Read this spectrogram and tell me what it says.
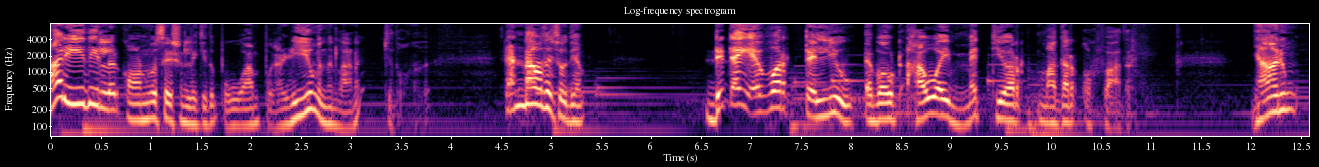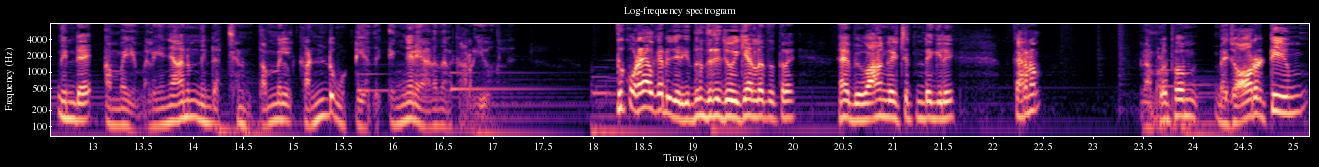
ആ രീതിയിലുള്ള ഒരു കോൺവെർസേഷനിലേക്ക് ഇത് പോകാൻ കഴിയുമെന്നുള്ളതാണ് എനിക്ക് തോന്നുന്നത്. രണ്ടാമത്തെ ചോദ്യം. Did I ever tell you about how I met your mother or father ഞാനും നിന്റെ അമ്മയും അല്ലെങ്കിൽ ഞാനും നിന്റെ അച്ഛനും തമ്മിൽ കണ്ടുമുട്ടിയത് എങ്ങനെയാണെന്ന് എനിക്ക് അറിയുമെന്നുള്ളത് ഇത് കുറേ ആൾക്കാർ വിചാരിക്കും ഇതെന്തിനു ചോദിക്കാനുള്ളത് ഇത്ര? വിവാഹം കഴിച്ചിട്ടുണ്ടെങ്കിൽ കാരണം നമ്മളിപ്പം മെജോറിറ്റിയും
